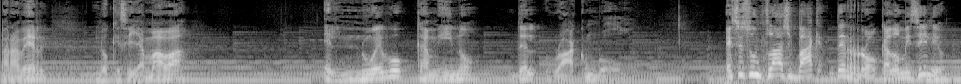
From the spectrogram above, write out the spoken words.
para ver lo que se llamaba el nuevo camino del rock and roll. Ese es un flashback de rock a domicilio.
